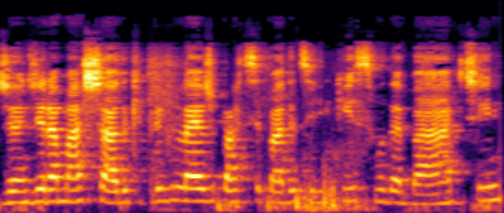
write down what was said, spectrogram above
Jandira Machado, que privilégio participar desse riquíssimo debate.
